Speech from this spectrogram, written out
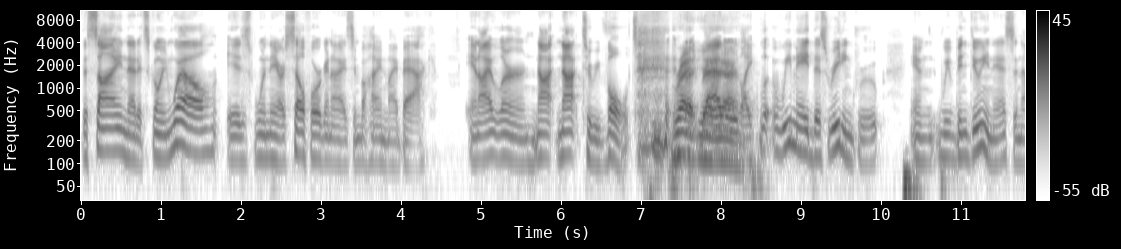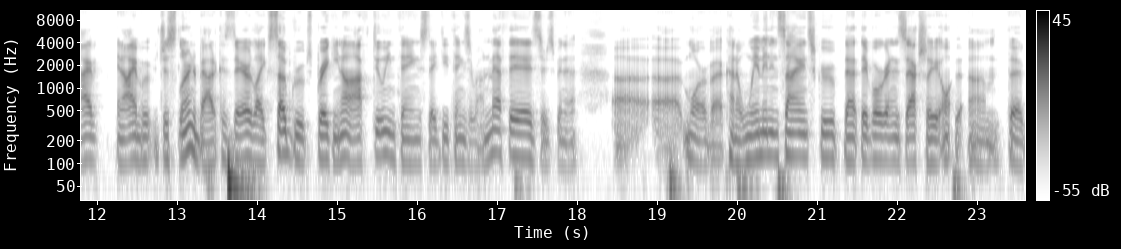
the sign that it's going well is when they are self-organized and behind my back. And I learn not not to revolt, right? but yeah, rather yeah. like look, we made this reading group and we've been doing this, and I've and I've just learned about it because they're like subgroups breaking off, doing things. They do things around methods. There's been a uh, uh, more of a kind of women in science group that they've organized. Actually, um, the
